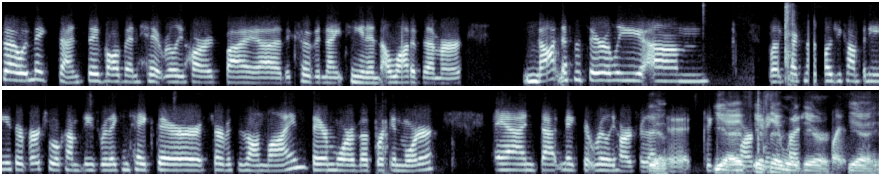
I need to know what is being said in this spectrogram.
so it makes sense. They've all been hit really hard by uh, the COVID 19, and a lot of them are not necessarily um, like technology companies or virtual companies where they can take their services online. They're more of a brick and mortar. And that makes it really hard for them yeah. to, to yeah, if, if they were there. Yeah,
